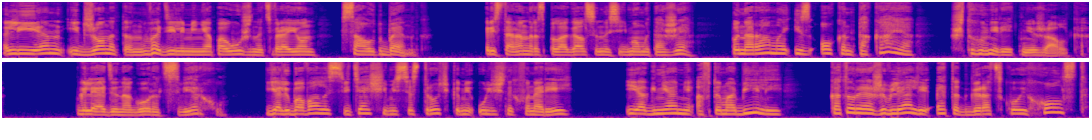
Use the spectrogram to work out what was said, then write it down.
Лиен и Джонатан водили меня поужинать в район Саутбэнк. Ресторан располагался на седьмом этаже, панорама из окон такая, что умереть не жалко. Глядя на город сверху, я любовалась светящимися строчками уличных фонарей и огнями автомобилей, которые оживляли этот городской холст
